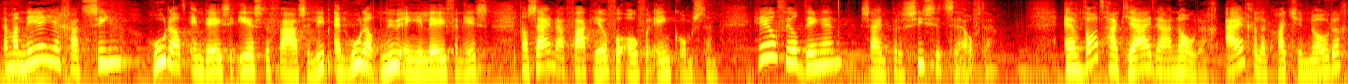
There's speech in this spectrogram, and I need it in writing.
En wanneer je gaat zien hoe dat in deze eerste fase liep en hoe dat nu in je leven is, dan zijn daar vaak heel veel overeenkomsten. Heel veel dingen zijn precies hetzelfde. En wat had jij daar nodig? Eigenlijk had je nodig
